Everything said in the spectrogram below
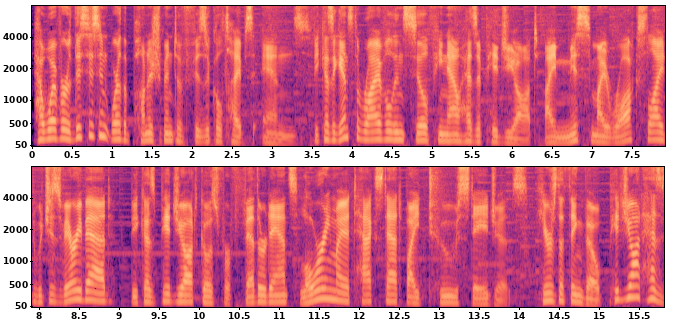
However, this isn't where the punishment of physical types ends, because against the rival in Silph, he now has a Pidgeot. I miss my Rock Slide slide, which is very bad because Pidgeot goes for Feather Dance, lowering my attack stat by two stages. Here's the thing though, Pidgeot has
